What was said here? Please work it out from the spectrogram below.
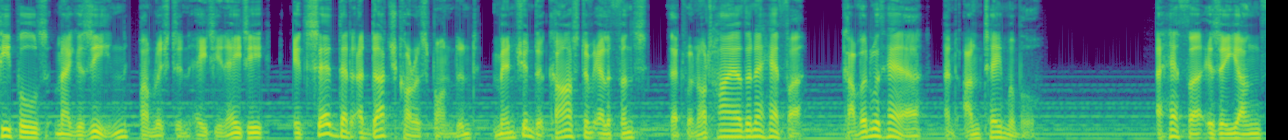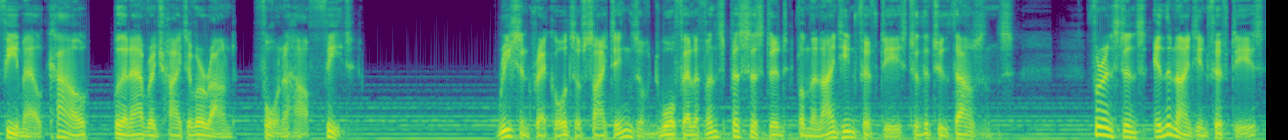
People's Magazine, published in 1880, it said that a Dutch correspondent mentioned a caste of elephants that were not higher than a heifer, covered with hair and untamable. A heifer is a young female cow with an average height of around four and a half feet. Recent records of sightings of dwarf elephants persisted from the 1950s to the 2000s. For instance, in the 1950s,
